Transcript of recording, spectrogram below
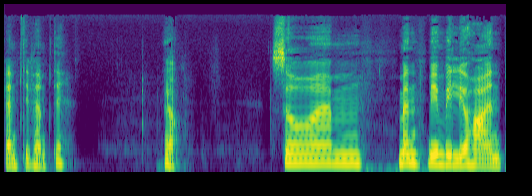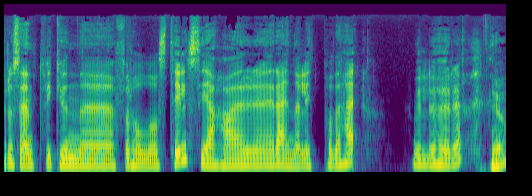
50-50. Ja. Så um, Men vi vil jo ha en prosent vi kunne forholde oss til, så jeg har regna litt på det her. Vil du høre? Ja.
